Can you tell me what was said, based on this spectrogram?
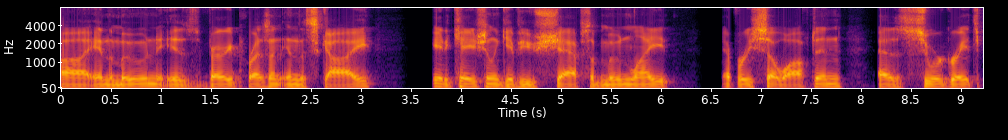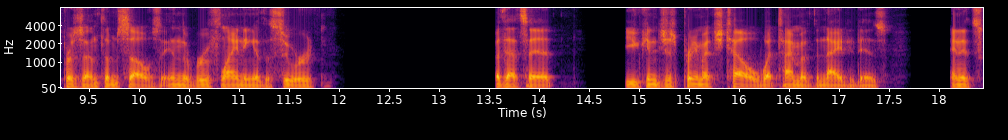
uh, and the moon is very present in the sky. It occasionally gives you shafts of moonlight every so often as sewer grates present themselves in the roof lining of the sewer. But that's it. You can just pretty much tell what time of the night it is. And it's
